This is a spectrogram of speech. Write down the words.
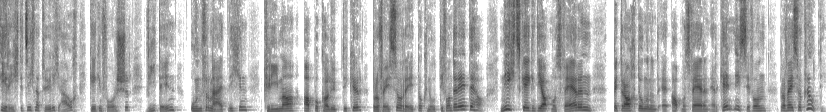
die richtet sich natürlich auch gegen Forscher wie den unvermeidlichen Klimaapokalyptiker Professor Reto Knutti von der ETH. Nichts gegen die Atmosphärenbetrachtungen und äh, Atmosphärenerkenntnisse von Professor Knutti.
